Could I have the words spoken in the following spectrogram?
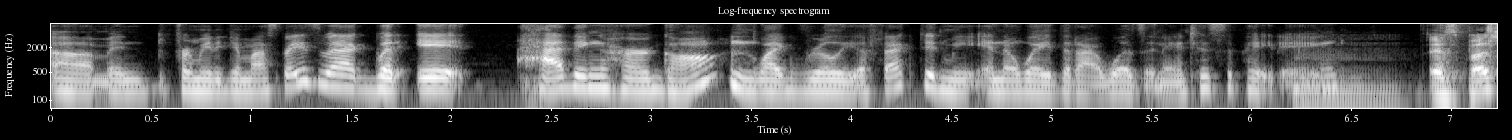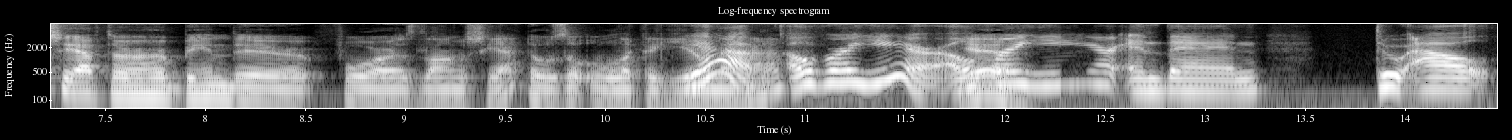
um and for me to get my space back, but it having her gone like really affected me in a way that I wasn't anticipating. Mm. Especially after her being there for as long as she had. It was uh, like a year and a yeah half. over a year over Yeah. a year and then throughout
